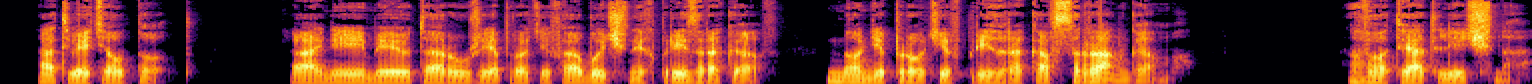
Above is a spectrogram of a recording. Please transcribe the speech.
— ответил тот. «Они имеют оружие против обычных призраков, но не против призраков с рангом». Вот и отлично.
